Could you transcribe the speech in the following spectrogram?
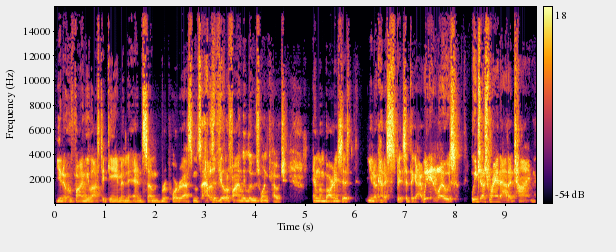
You know, who finally lost a game and, and some reporter asked him, how does it feel to finally lose one coach? And Lombardi says, you know, kind of spits at the guy. We didn't lose. We just ran out of time.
